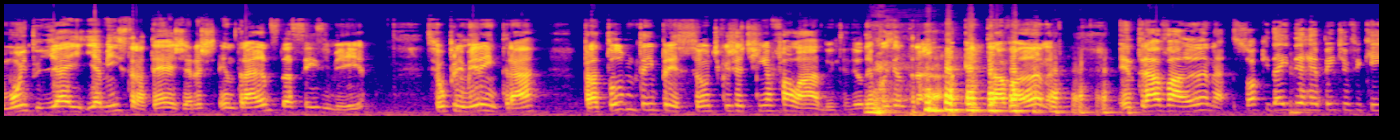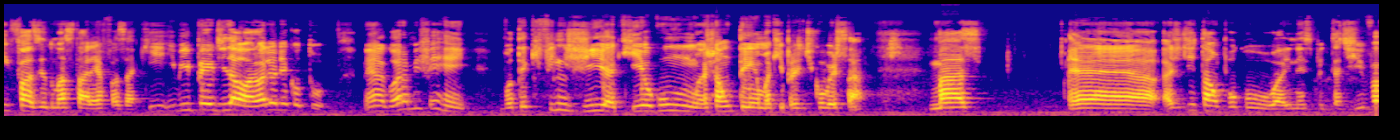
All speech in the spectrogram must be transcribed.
muito. E, aí, e a minha estratégia era entrar antes das seis e meia, ser o primeiro a entrar para todo mundo ter a impressão de que eu já tinha falado, entendeu? Depois entra, entrava a Ana, entrava a Ana, só que daí de repente eu fiquei fazendo umas tarefas aqui e me perdi da hora. Olha onde é que eu tô. Né? Agora me ferrei. Vou ter que fingir aqui algum. achar um tema aqui pra gente conversar. Mas é, a gente está um pouco aí na expectativa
